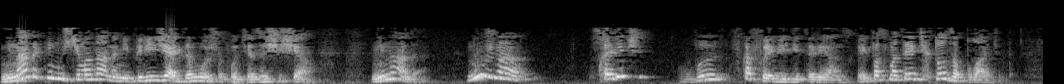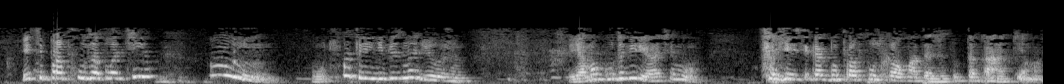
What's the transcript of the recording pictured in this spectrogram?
Не надо к нему с чемоданами переезжать домой, чтобы он тебя защищал. Не надо. Нужно сходить в, в кафе вегетарианское и посмотреть, кто заплатит. Если Прабху заплатил, м-м, вот смотри, не безнадежен. Я могу доверять ему. Если как бы Прабху сказал, Матаджи, тут такая тема.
